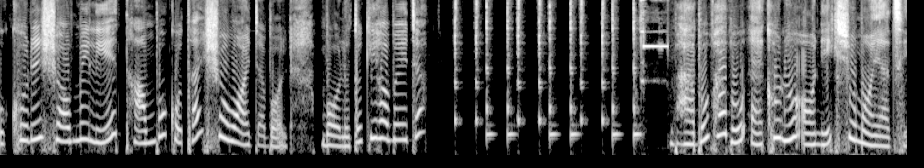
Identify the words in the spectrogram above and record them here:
অক্ষরের সব মিলিয়ে থামবো কোথায়? সময়টা বল। বলো তো কি হবে এটা? ভাবো ভাবো, এখনও অনেক সময় আছে।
